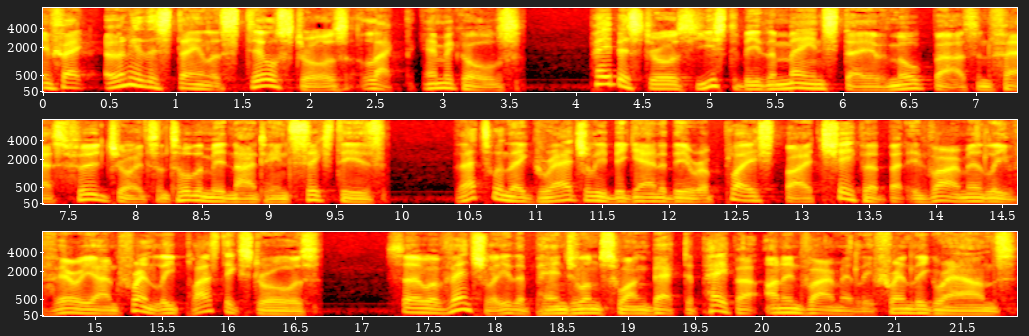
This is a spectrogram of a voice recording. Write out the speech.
In fact, only the stainless steel straws lacked the chemicals. Paper straws used to be the mainstay of milk bars and fast food joints until the mid 1960s. That's when they gradually began to be replaced by cheaper but environmentally very unfriendly plastic straws. So eventually the pendulum swung back to paper on environmentally friendly grounds.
